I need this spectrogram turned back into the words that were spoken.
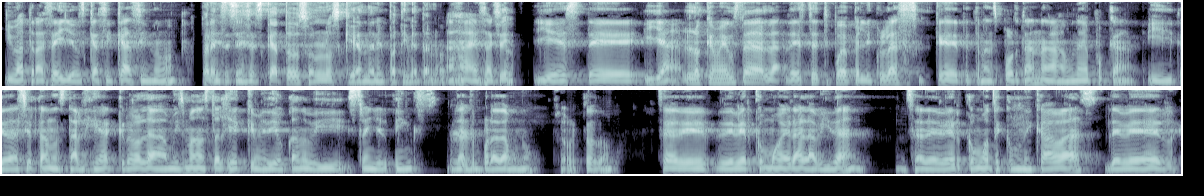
iba tras ellos casi casi, ¿no? Paréntesis, Este, escatos son los que andan en patineta, ¿no? Ajá, exacto. Sí. Y este, y ya, lo que me gusta de, la- de este tipo de películas es que te transportan a una época y te da cierta nostalgia. Creo la misma nostalgia que me dio cuando vi Stranger Things, la temporada 1, sobre todo. O sea, de, de ver cómo era la vida, o sea, de ver cómo te comunicabas, de ver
